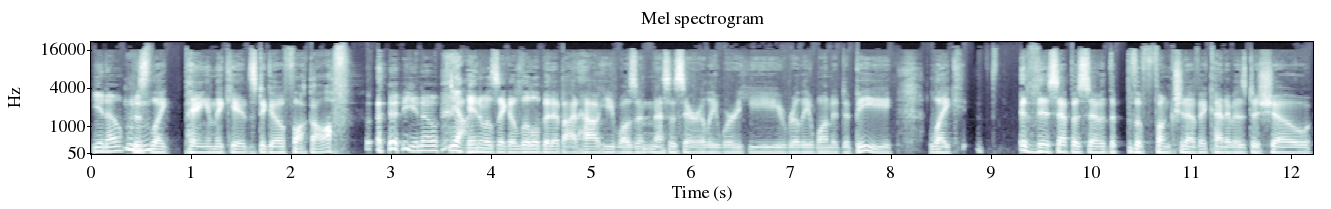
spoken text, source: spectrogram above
you know, Mm-hmm. just like paying the kids to go fuck off, you know. Yeah. and it was like a little bit about how he wasn't necessarily where he really wanted to be. Like this episode, the the function of it kind of is to show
